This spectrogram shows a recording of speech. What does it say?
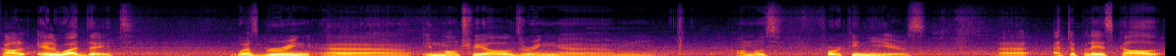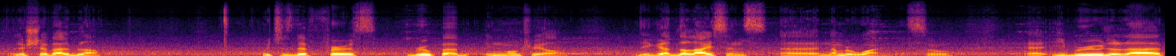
called Éloi Deit was brewing uh, in Montreal during um, almost 14 years uh, at a place called Le Cheval Blanc, which is the first brew pub in Montreal. They got the license uh, number one. So uh, he brewed a lot,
